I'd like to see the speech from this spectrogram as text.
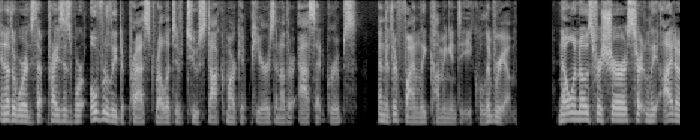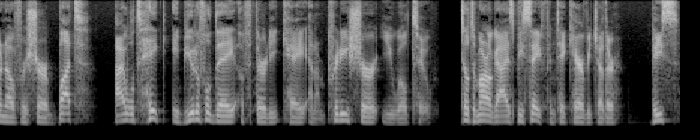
In other words, that prices were overly depressed relative to stock market peers and other asset groups, and that they're finally coming into equilibrium. No one knows for sure, certainly I don't know for sure, but I will take a beautiful day of 30K, and I'm pretty sure you will too. Till tomorrow, guys, be safe and take care of each other. Peace.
